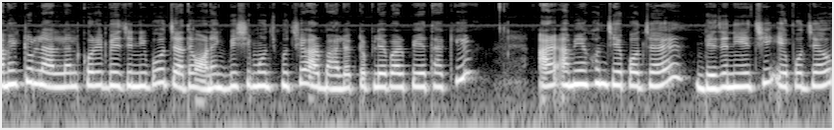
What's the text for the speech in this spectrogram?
আমি একটু লাল লাল করে বেজে নিব যাতে অনেক বেশি মুচমুচে আর ভালো একটা ফ্লেভার পেয়ে থাকি। আর আমি এখন যে পর্যায়ে ভেজে নিয়েছি, এ পর্যায়েও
